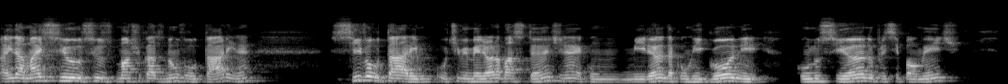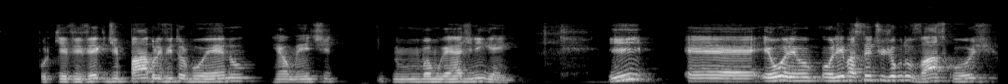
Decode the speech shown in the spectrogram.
ainda mais se se os machucados não voltarem, né? Se voltarem, o time melhora bastante, né? Com Miranda, com Rigoni, com Luciano, principalmente, porque viver de Pablo e Vitor Bueno, realmente não vamos ganhar de ninguém. E é, eu, eu, olhei bastante o jogo do Vasco hoje.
